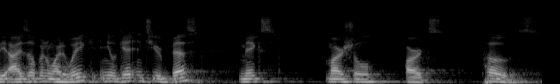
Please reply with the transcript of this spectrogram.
Be eyes open, wide awake, and you'll get into your best mixed martial arts pose.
